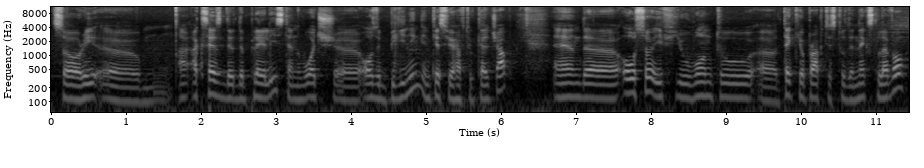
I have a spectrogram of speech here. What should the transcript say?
So re, uh, access the, the playlist and watch uh, all the beginning in case you have to catch up. And uh, also if you want to uh, take your practice to the next level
